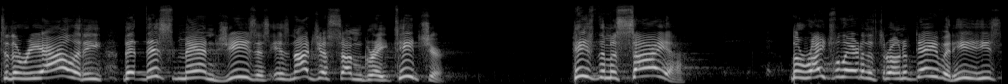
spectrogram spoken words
to the reality that this man, Jesus, is not just some great teacher. He's the Messiah, the rightful heir to the throne of David. He, he's,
